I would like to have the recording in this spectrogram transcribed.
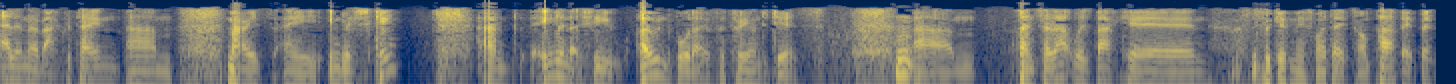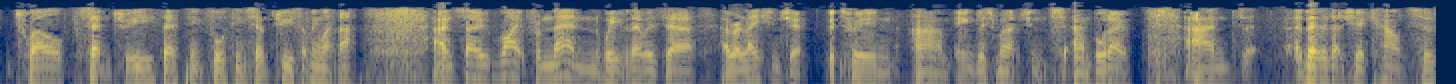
Eleanor of Aquitaine um, marries a English king, and England actually owned Bordeaux for 300 years. Mm. Um, and so that was back in, forgive me if my dates aren't perfect, but 12th century, 13th, 14th century, something like that. And so right from then, we, there was a, a relationship between um, English merchants and Bordeaux. And there was actually accounts of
